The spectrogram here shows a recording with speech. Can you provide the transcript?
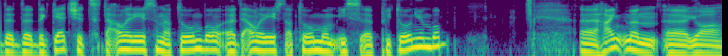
de, de, de gadget, de allereerste atoombom, uh, de allereerste atoombom is plutoniumbom. hangt men ja,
